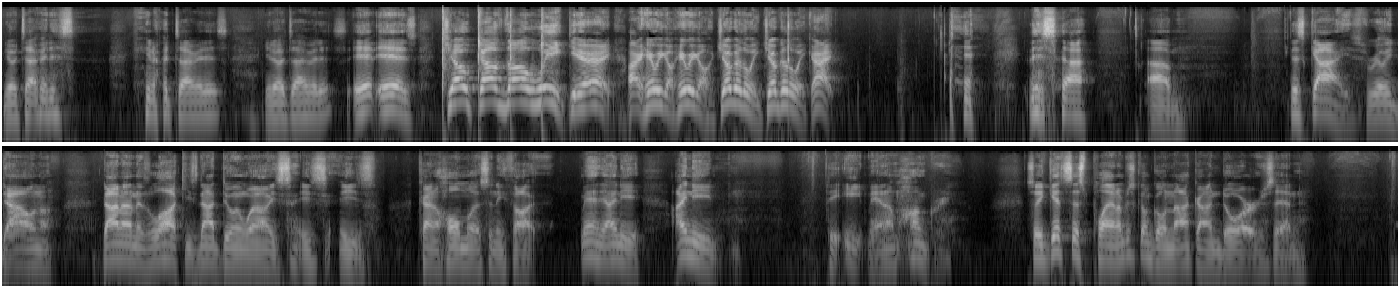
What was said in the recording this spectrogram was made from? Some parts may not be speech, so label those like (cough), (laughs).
You know what time it is? (laughs) You know what time it is? You know what time it is? It is joke of the week. All right. All right, here we go. Here we go. Joke of the week. Joke of the week. All right. (laughs) this uh, um, this guy's really down down on his luck. He's not doing well. He's he's he's kind of homeless and he thought, "Man, I need I need to eat, man. I'm hungry." So he gets this plan. I'm just going to go knock on doors and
